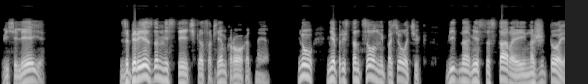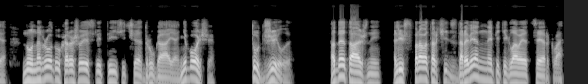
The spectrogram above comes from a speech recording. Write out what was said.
веселее. За переездом местечко совсем крохотное. Ну, не пристанционный поселочек, видно, место старое и нажитое, но народу хорошо, если тысяча, другая, не больше. Тут жил. Одноэтажный, лишь справа торчит здоровенная пятиглавая церква,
